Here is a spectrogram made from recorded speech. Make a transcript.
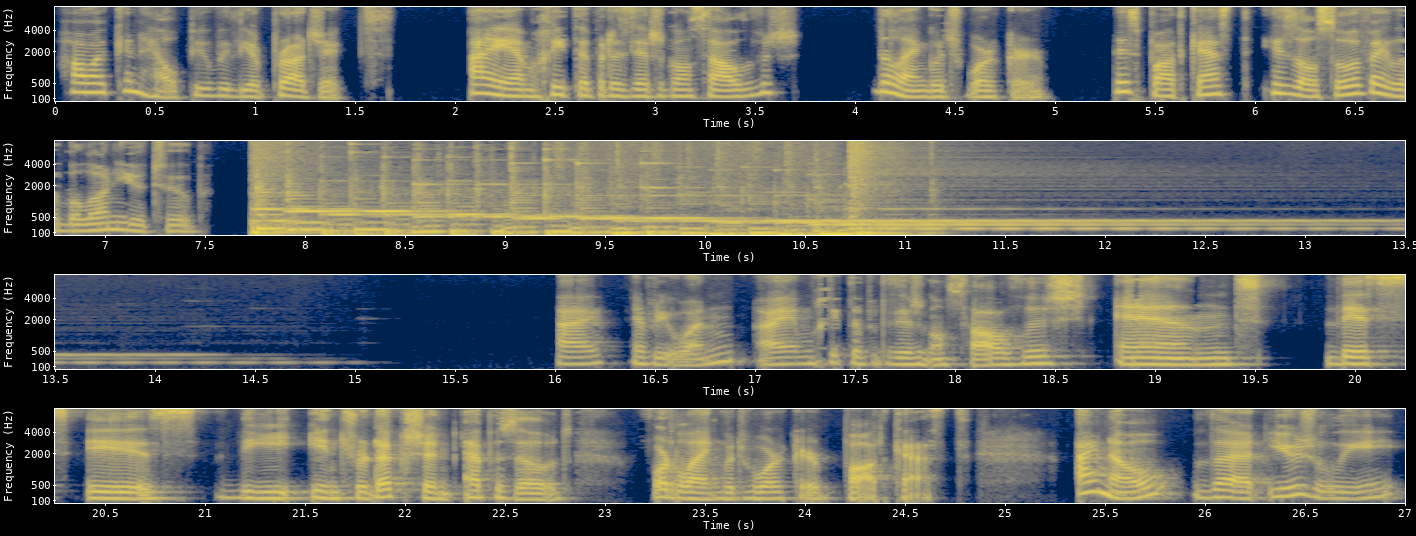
how I can help you with your project. I am Rita Prazeres Gonçalves, the language worker. This podcast is also available on YouTube. Hi, everyone. I am Rita Prazeres Gonçalves, and this is the introduction episode for the Language Worker podcast. I know that usually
